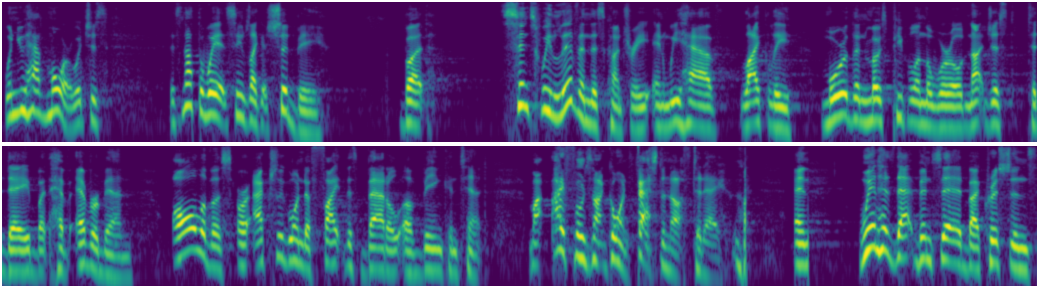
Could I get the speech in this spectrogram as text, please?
When you have more, which is, it's not the way it seems like it should be, but since we live in this country and we have likely more than most people in the world, not just today, but have ever been, all of us are actually going to fight this battle of being content. My iPhone's not going fast enough today. and when has that been said by Christians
